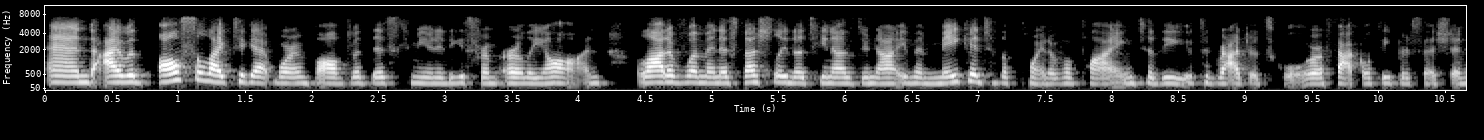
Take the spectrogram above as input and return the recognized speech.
And I would also like to get more involved with these communities from early on. A lot of women, especially Latinas, do not even make it to the point of applying to the to graduate school or a faculty position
